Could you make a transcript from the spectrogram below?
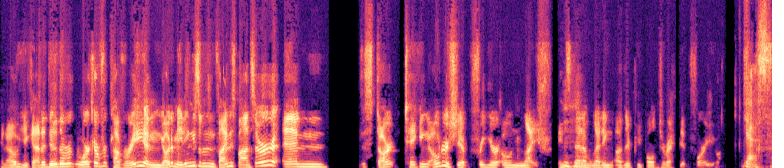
you know, you got to do the work of recovery and go to meetings and find a sponsor and start taking ownership for your own life instead mm-hmm. of letting other people direct it for you. Yes.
